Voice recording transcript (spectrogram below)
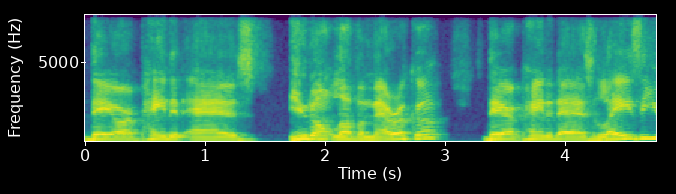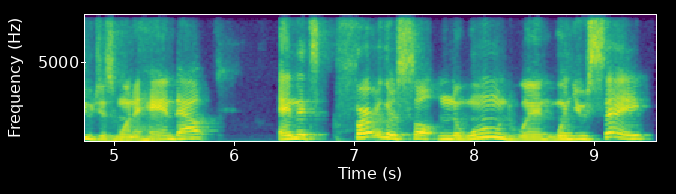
They are painted as you don't love America. They are painted as lazy. You just want a handout. And it's further salt in the wound when when you say,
